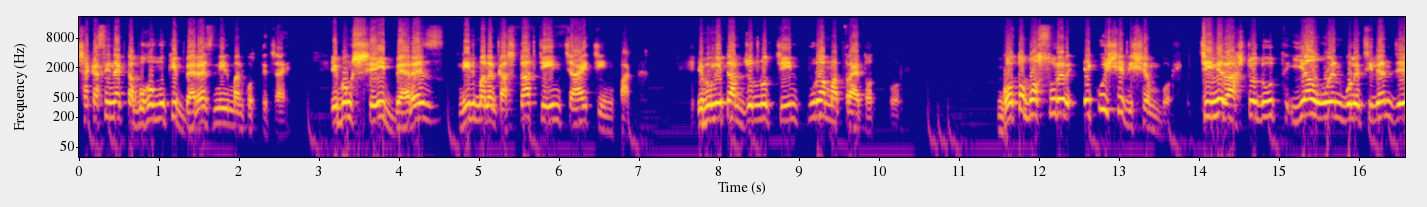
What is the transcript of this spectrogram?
শেখ হাসিনা একটা বহুমুখী ব্যারেজ নির্মাণ করতে চায় এবং সেই ব্যারেজ নির্মাণের কাজটা চীন চায় চীন পাক। এবং এটার জন্য চীন পুরা মাত্রায় তৎপর। গত বছরের একুশে ডিসেম্বর চীনের রাষ্ট্রদূত ইয়া ওয়েন বলেছিলেন যে,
